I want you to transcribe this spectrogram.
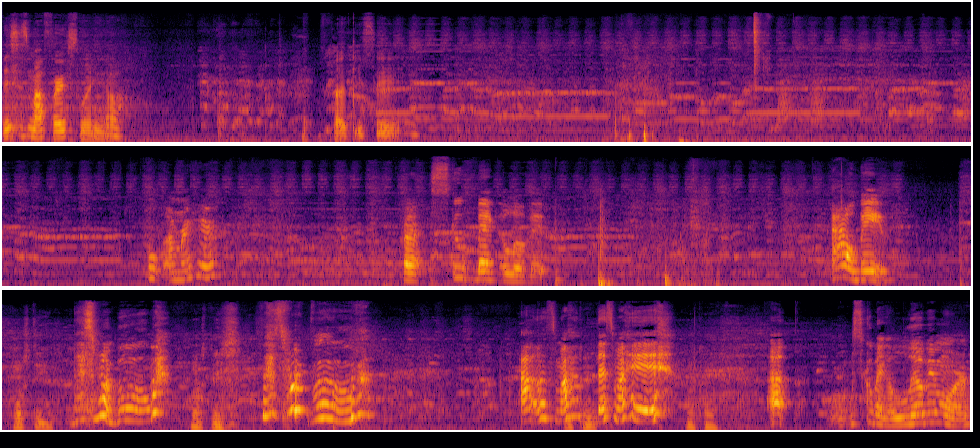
This is my first one, y'all. Focus it. Back a little bit. Ow, babe. What's these? That's my boob. What's this? That's my boob. Ow, that's my Okay. that's my head. Okay. Uh, scoop back a little bit more,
